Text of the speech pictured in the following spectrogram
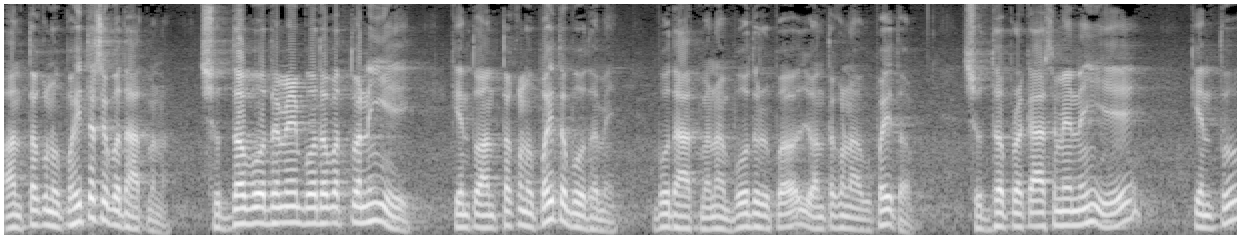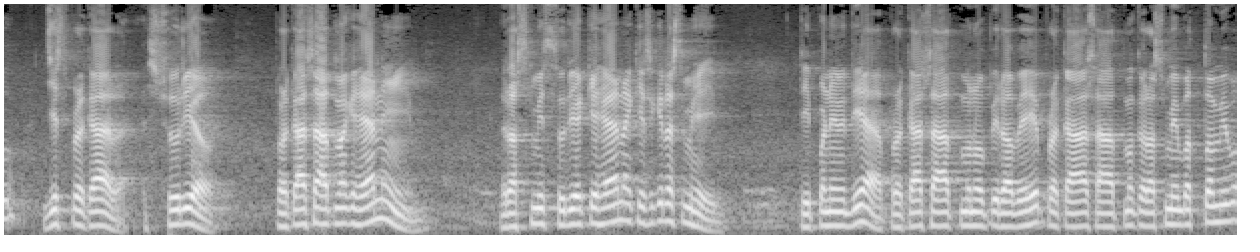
अंतकण उपहित से बोधात्मन। शुद्ध बोध में बोधवत्व नहीं है, किंतु अंतकण उपहित बोध में। बोधात्मन बोध रूप जो अंतकण उपहित। शुद्ध प्रकाश में नहीं है, किंतु जिस प्रकार सूर्य प्रकाशात्मक है नहीं, रश्मि सूर्य के है ना किसी की रश्मि है? टिप्पणी में दिया, प्रकाशात्मनोपि रवे, प्रकाशात्मक रश्मि वत्वमिव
